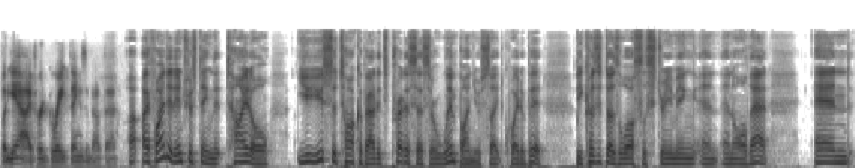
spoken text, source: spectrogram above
but yeah, I've heard great things about that. I find it interesting that Tidal, you used to talk about its predecessor, WiMP, on your site quite a bit because it does lossless streaming and, and all that. And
